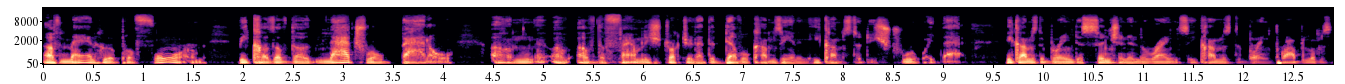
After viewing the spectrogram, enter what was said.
of manhood perform because of the natural battle um, of, of the family structure that the devil comes in and he comes to destroy that. He comes to bring dissension in the ranks. He comes to bring problems.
